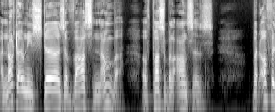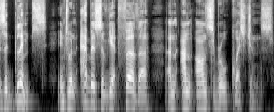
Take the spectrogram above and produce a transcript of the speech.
and not only stirs a vast number of possible answers, but offers a glimpse into an abyss of yet further and unanswerable questions.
